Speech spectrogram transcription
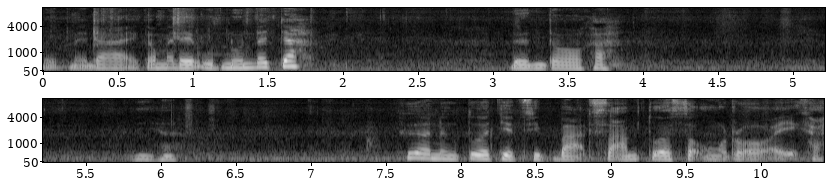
ลดไม่ได้ก็ไม่ได้อุดหนุนนะจ๊ะ เดินต่อค่ะ นี่ค่ะเพื่อหนึ่งตัวเจ็ดสิบบาทสามตัวสองร้อยค่ะ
